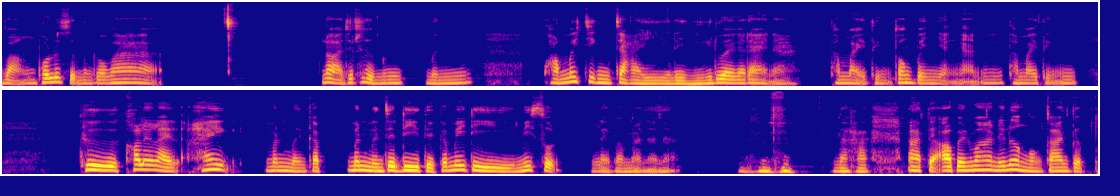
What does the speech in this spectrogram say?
หวังเพราะรู้สึกมือนกับว่า เราอาจจะรู้สึกมันเหมือนความไม่จริงใจอะไรอย่างนี้ด้วยก็ได้นะทำไมถึงต้องเป็นอย่างนั้นทำไมถึง คือเขาเรียกอะไรให้มันเหมือนกับมันเหมือนจะดีแต่ก็ไม่ดีไม่สุดอะไรประมาณนั้นนะนะคะะแต่เอาเป็นว่าในเรื่องของการเติบโต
